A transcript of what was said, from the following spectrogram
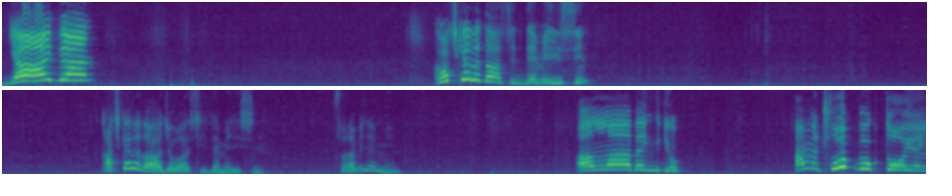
Ya ay ben. Kaç kere daha sil demelisin? Kaç kere daha acaba sil demelisin? Sorabilir miyim? Allah ben gidiyorum. Ama çok boktu oyun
